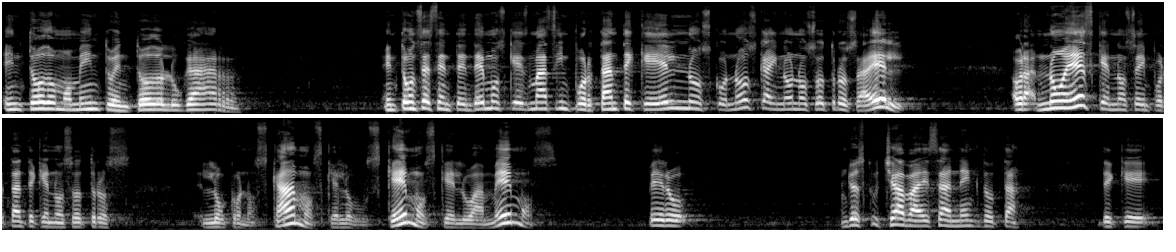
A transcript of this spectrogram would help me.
en todo momento, en todo lugar. Entonces entendemos que es más importante que Él nos conozca y no nosotros a Él. Ahora, no es que no sea importante que nosotros lo conozcamos, que lo busquemos, que lo amemos, pero yo escuchaba esa anécdota de que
